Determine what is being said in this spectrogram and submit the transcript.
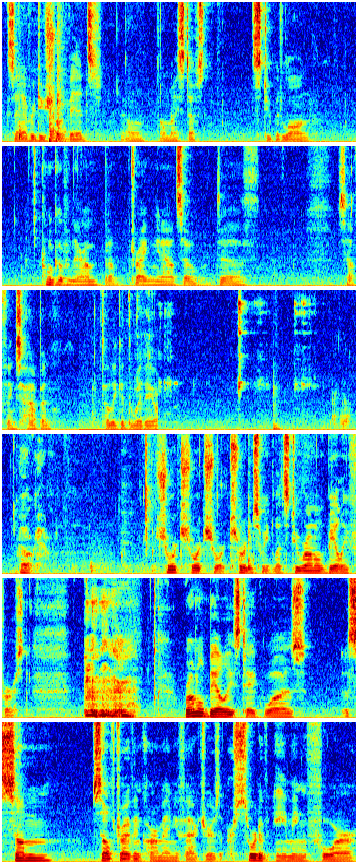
because I never do short vids. All, all my stuff's stupid long. We'll go from there. I'm, but I'm dragging it out so the how things happen until they get the way they are. Okay. Short, short, short, short and sweet. Let's do Ronald Bailey first. Ronald Bailey's take was some self driving car manufacturers are sort of aiming for,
